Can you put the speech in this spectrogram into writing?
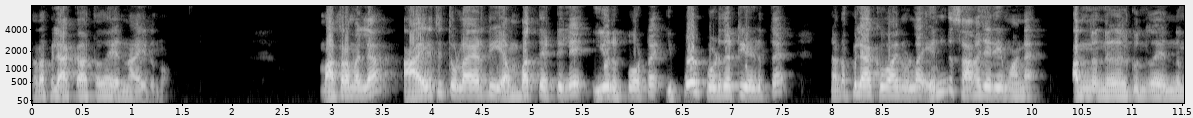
നടപ്പിലാക്കാത്തത് എന്നായിരുന്നു? മാത്രമല്ല ആയിരത്തി തൊള്ളായിരത്തി എൺപത്തി എട്ടിലെ ഈ റിപ്പോർട്ട് ഇപ്പോൾ പൊടുതട്ടിയെടുത്ത് നടപ്പിലാക്കുവാനുള്ള എന്ത് സാഹചര്യമാണ് അന്ന് നിലനിൽക്കുന്നത് എന്നും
